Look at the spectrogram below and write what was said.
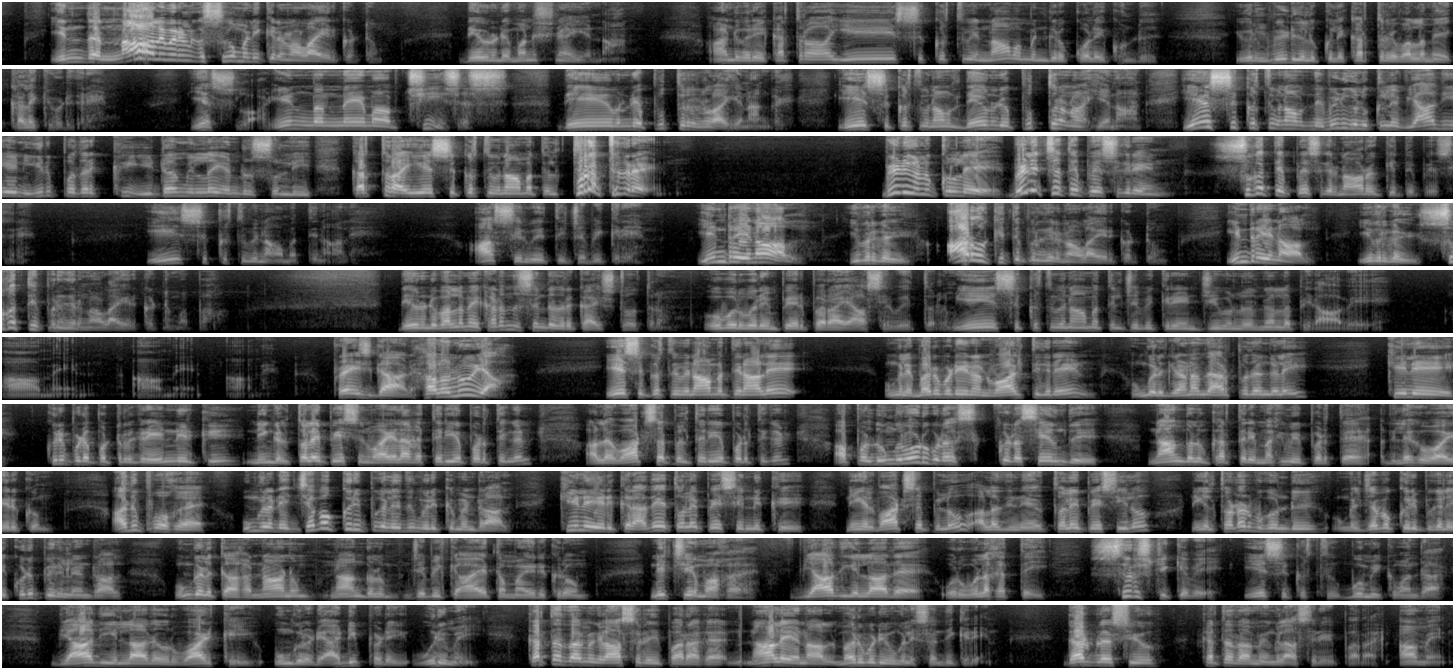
இந்த நாள் இவர்களுக்கு சுகமளிக்கிற நாளாக இருக்கட்டும். தேவனுடைய மனுஷனாய் நான். ஆண்டவரே கத்ரா ஏசு கிறிஸ்துவின் நாமம் என்கிற கோலை கொண்டு இவர்கள் வீடுகளுக்குள்ளே கர்த்தரை வல்லமையை கலக்கி விடுகிறேன். Yes Lord in the name of Jesus தேவனுடைய புத்திரர்களாகிய நாங்கள். இயேசு கிறிஸ்துவ நாம் தேவனுடைய புத்திரனாகிய நான். இயேசு கிறிஸ்துவ நாம் இந்த வீடுகளுக்குள்ளே வியாதியே இருப்பதற்கு இடமில்லை என்று சொல்லி கர்த்தரா இயேசு கிறிஸ்துவ நாமத்தில் துரத்துகிறேன். வீடுகளுக்குள்ளே வெளிச்சத்தை பேசுகிறேன் சுகத்தை பேசுகிறேன் ஆரோக்கியத்தை பேசுகிறேன். ஏசு கிறிஸ்துவின் நாமத்தினாலே ஆசீர்வதித்து ஜபிக்கிறேன். இன்றைய நாள் இவர்கள் ஆரோக்கியத்தை பெறுகிற நாளாக இருக்கட்டும். இன்றைய நாள் இவர்கள் சுகத்தை பெறுகிற நாளாக இருக்கட்டும் அப்பா. தேவனுடைய வல்லமை கடந்து சென்றதற்காய் ஸ்தோத்திரம். ஒவ்வொருவரையும் பேர் பெறாய் ஆசீர்வதித்தரும். ஏ கிறிஸ்துவின் நாமத்தில் ஜெபிக்கிறேன். ஜீவனில் நல்ல பிதாவே. ஆமேன் ஆமென் ஆமேன். பிரைஸ் காட் லூயா ஏசு கிறிஸ்துவின் நாமத்தினாலே உங்களை மறுபடியும் நான் வாழ்த்துகிறேன். உங்களுக்கு நடந்த அற்புதங்களை கீழே குறிப்பிடப்பட்டிருக்கிற எண்ணிற்கு நீங்கள் தொலைபேசியின் வாயிலாக தெரியப்படுத்துங்கள் அல்ல வாட்ஸ்அப்பில் தெரியப்படுத்துங்கள். அப்பொழுது உங்களோடு கூட கூட சேர்ந்து நாங்களும் கர்த்தரை மகிமைப்படுத்த அது இலகுவாக இருக்கும். அதுபோக உங்களுடைய ஜெபக்குறிப்புகள் எதுவும் இருக்கும் என்றால் கீழே இருக்கிற அதே தொலைபேசி எண்ணுக்கு நீங்கள் வாட்ஸ்அப்பிலோ அல்லது தொலைபேசியிலோ நீங்கள் தொடர்பு கொண்டு உங்கள் ஜெபக்குறிப்புகளை கொடுப்பீர்கள் என்றால் உங்களுக்காக நானும் நாங்களும் ஜெபிக்க ஆயத்தமாக இருக்கிறோம் நிச்சயமாக வியாதி இல்லாத ஒரு உலகத்தை சிருஷ்டிக்கவே இயேசு கிறிஸ்து பூமிக்கு வந்தார். வியாதி இல்லாத ஒரு வாழ்க்கை உங்களுடைய அடிப்படை உரிமை. கர்த்ததாமிகள் ஆசீர்வதிப்பாராக. நாளைய நாள் மறுபடியும் உங்களை சந்திக்கிறேன். காட் பிளஸ் யூ கர்த்தர் தாமிகள் ஆசீர்வதிப்பாராக. ஆமேன்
